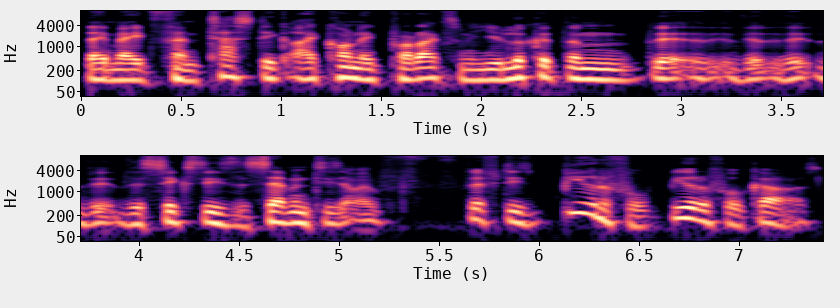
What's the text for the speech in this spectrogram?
They made fantastic, iconic products. I mean, you look at them, the the, the, the 60s, the 70s. I mean, 50s, beautiful, beautiful cars.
